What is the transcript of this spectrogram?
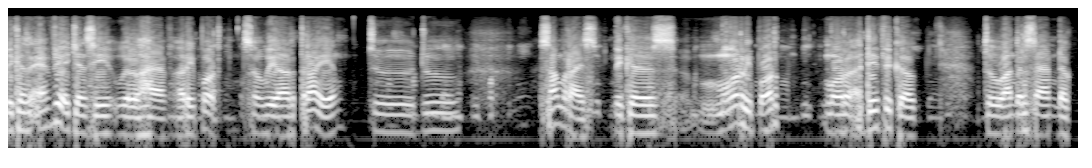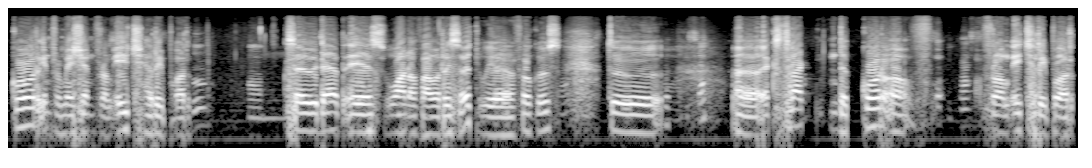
because every agency will have a report. So we are trying to do summarize because more report, more difficult to understand the core information from each report. So that is one of our research. We are focused to uh, extract the core of from each report,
